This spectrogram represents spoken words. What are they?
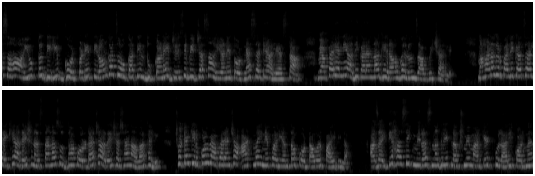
सह आयुक्त दिलीप घोरपडे तिरंगा चौकातील दुकाने जेसीबीच्या सहाय्याने तोडण्यासाठी आले असता व्यापाऱ्यांनी अधिकाऱ्यांना घेराव घालून जाब विचारले. महानगरपालिकाचा लेखी आदेश नसताना सुद्धा कोर्टाच्या आदेशाच्या नावाखाली छोट्या किरकोळ व्यापाऱ्यांच्या आठ महिनेपर्यंत पोटावर पाय दिला. आज ऐतिहासिक मिरज नगरीत लक्ष्मी मार्केट फुलारी कॉर्नर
